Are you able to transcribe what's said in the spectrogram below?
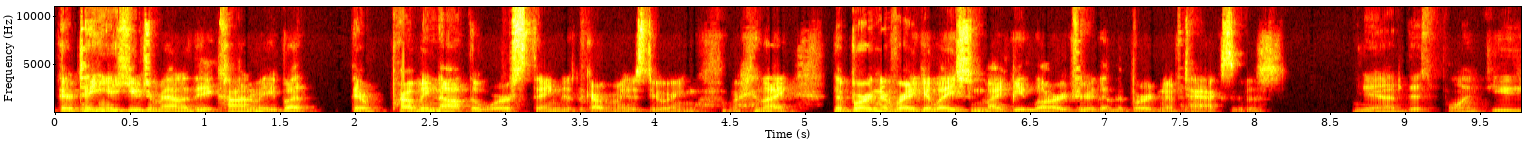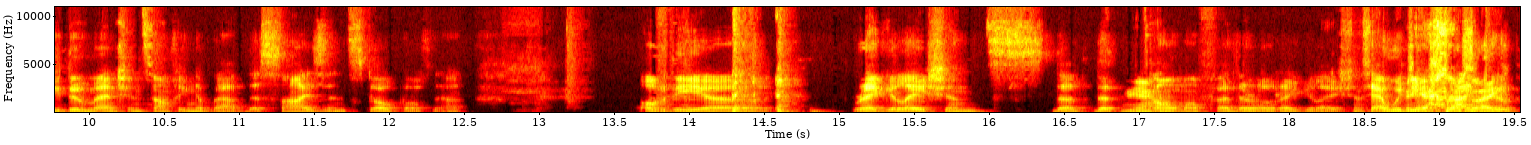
they're taking a huge amount of the economy, but they're probably not the worst thing that the government is doing. Right? Like the burden of regulation might be larger than the burden of taxes. Yeah, at this point, you, you do mention something about the size and scope of the of the uh, regulations the the yeah. normal federal regulations. Yeah, which yeah, I tried like... to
